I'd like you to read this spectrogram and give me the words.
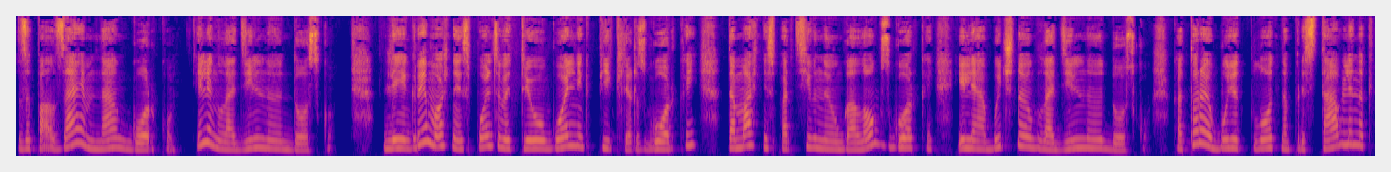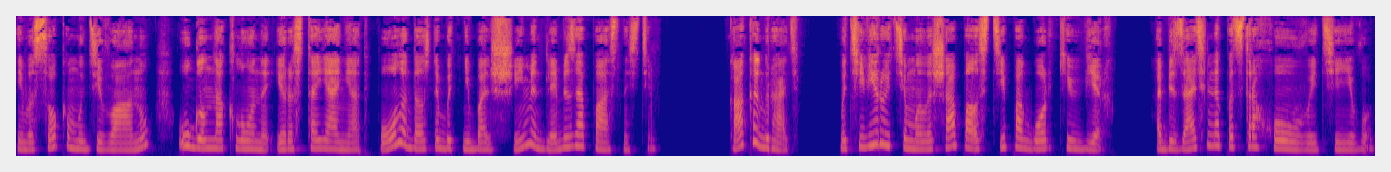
Заползаем на горку или гладильную доску. Для игры можно использовать треугольник пиклер с горкой, домашний спортивный уголок с горкой или обычную гладильную доску, которая будет плотно приставлена к невысокому дивану, угол наклона и расстояние от пола должны быть небольшими для безопасности. Как играть? Мотивируйте малыша ползти по горке вверх. Обязательно подстраховывайте его.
